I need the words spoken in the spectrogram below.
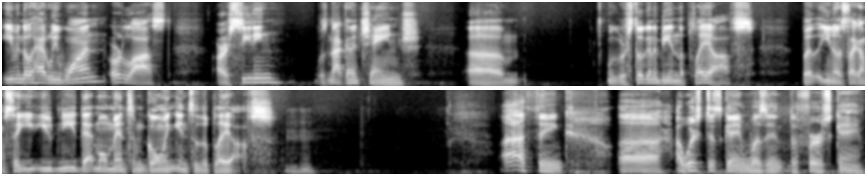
even though had we won or lost, our seeding was not going to change. Um, we were still going to be in the playoffs. But you know, it's like I'm saying, you, you need that momentum going into the playoffs. I think uh, I wish this game wasn't the first game.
